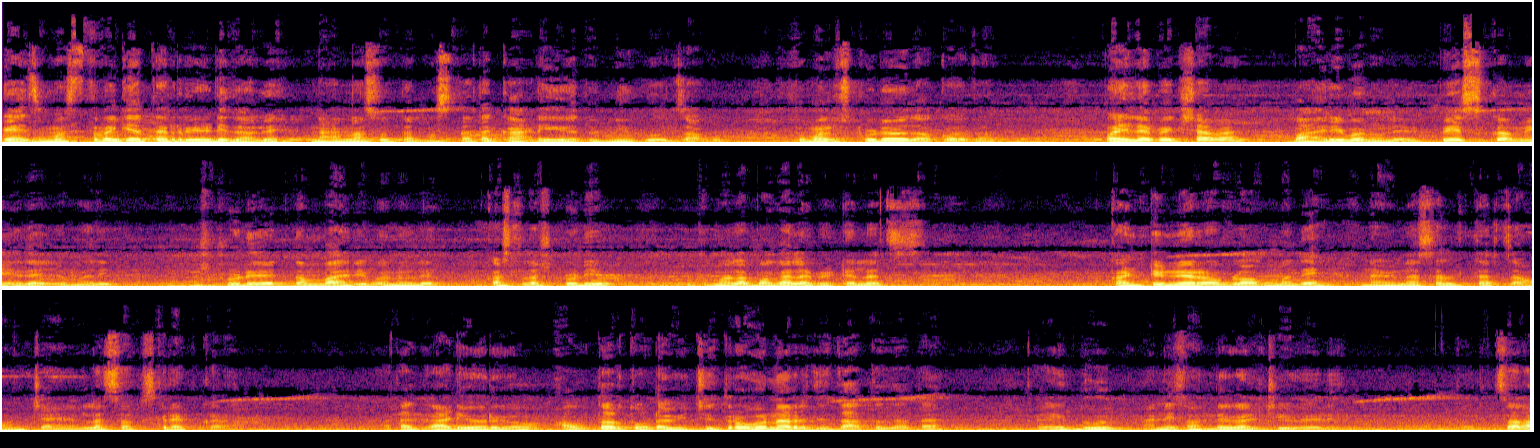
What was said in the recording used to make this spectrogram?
काहीच मस्तपैकी आता रेडी झालो आहे नानासुद्धा मस्त. आता गाडी घेतो निघू जाऊ. तुम्हाला स्टुडिओ दाखवतो. पहिल्यापेक्षा भारी बनवले पेस कमी आहे त्याच्यामध्ये. स्टुडिओ एकदम भारी बनवले. कसला स्टुडिओ? तुम्हाला बघायला भेटेलच. कंटिन्यू राहा ब्लॉगमध्ये. नवीन असेल तर जाऊन चॅनलला सबस्क्राईब करा. आता गाडीवर घेऊ अवतार थोडा विचित्र होणार आहे ते जाता जाता. आणि धूल आणि संध्याकाळची वेळ आहे. तर चला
